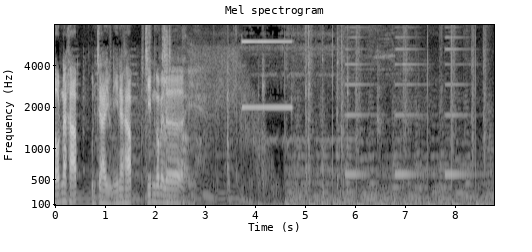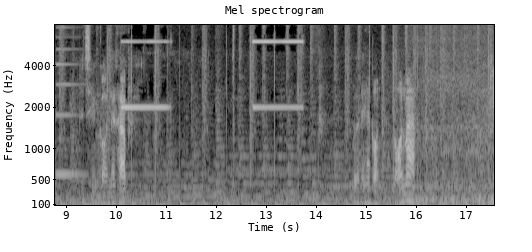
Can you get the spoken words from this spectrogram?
รถนะครับกุญแจอยู่นี้นะครับ จิ้มเข้าไปเลยปิดเสียงก่อนนะครับ ก่อนร้อนมากโอเค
